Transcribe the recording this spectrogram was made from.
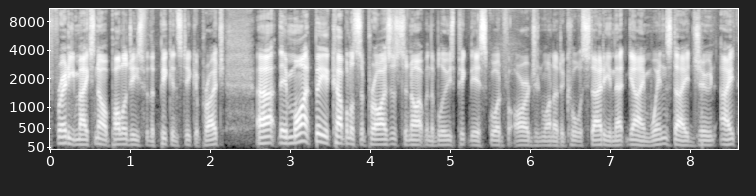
Freddie makes no apologies for the pick and stick approach. Uh, there might be a couple of surprises tonight when the Blues pick their squad for Origin one at Accor Stadium. That game Wednesday, June eighth.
